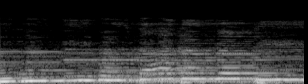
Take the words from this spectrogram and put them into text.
Walang ibang tatanggapin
